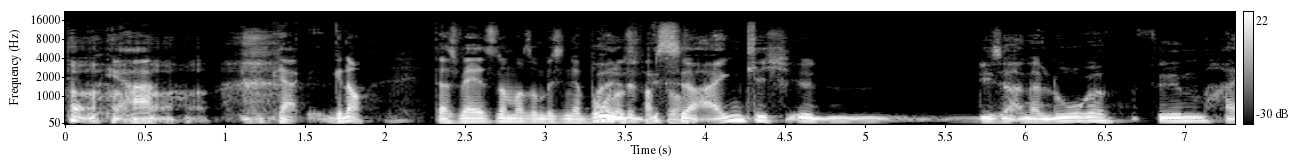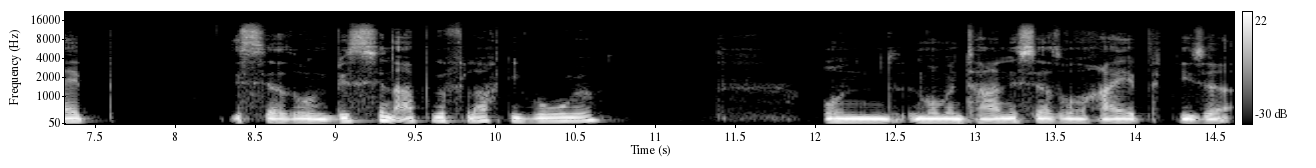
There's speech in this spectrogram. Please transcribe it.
Ja, ja genau. Das wäre jetzt nochmal so ein bisschen der Weil das ist Bonusfaktor. ja eigentlich, äh, dieser analoge Film-Hype ist ja so ein bisschen abgeflacht, die Woge. Und momentan ist ja so Hype, diese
